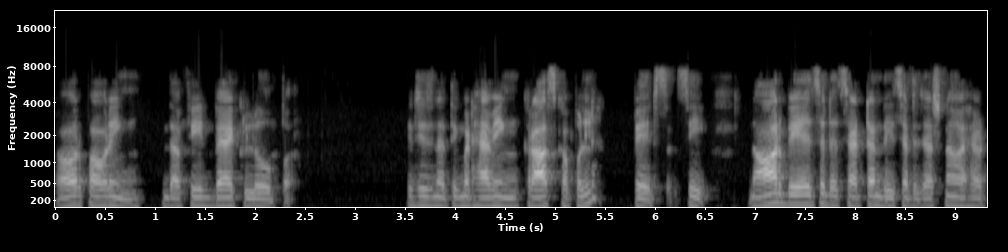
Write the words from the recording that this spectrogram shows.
Overpowering the feedback loop. Which is nothing but having cross coupled pairs. See NOR based set and reset just now I have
